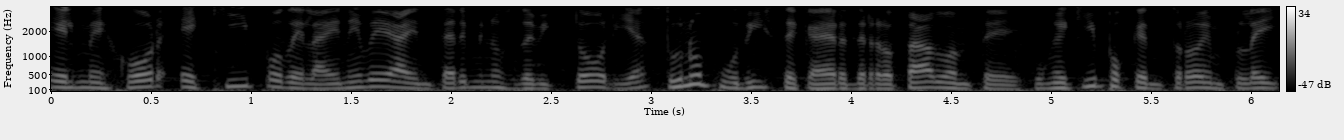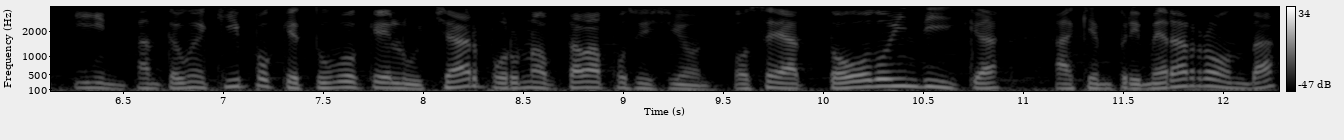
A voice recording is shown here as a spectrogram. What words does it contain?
el mejor equipo de la NBA en términos de victorias. Tú no pudiste caer derrotado ante un equipo que entró en play-in, ante un equipo que tuvo que luchar por una octava posición. O sea, todo indica a que en primera ronda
